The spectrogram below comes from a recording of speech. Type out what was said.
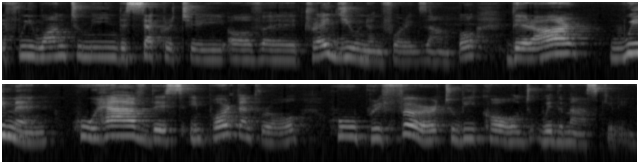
if we want to mean the secretary of a trade union, for example, there are women who have this important role who prefer to be called with the masculine.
